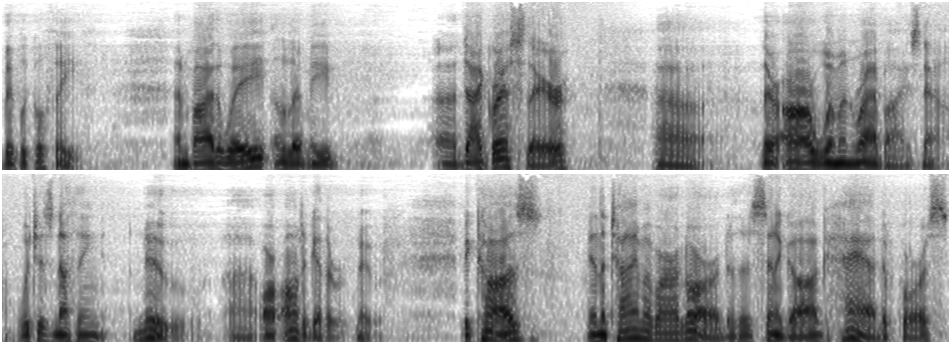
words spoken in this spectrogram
biblical faith. And by the way, let me uh, digress there. Uh, there are women rabbis now, which is nothing new uh, or altogether new. Because in the time of our Lord, the synagogue had, of course,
